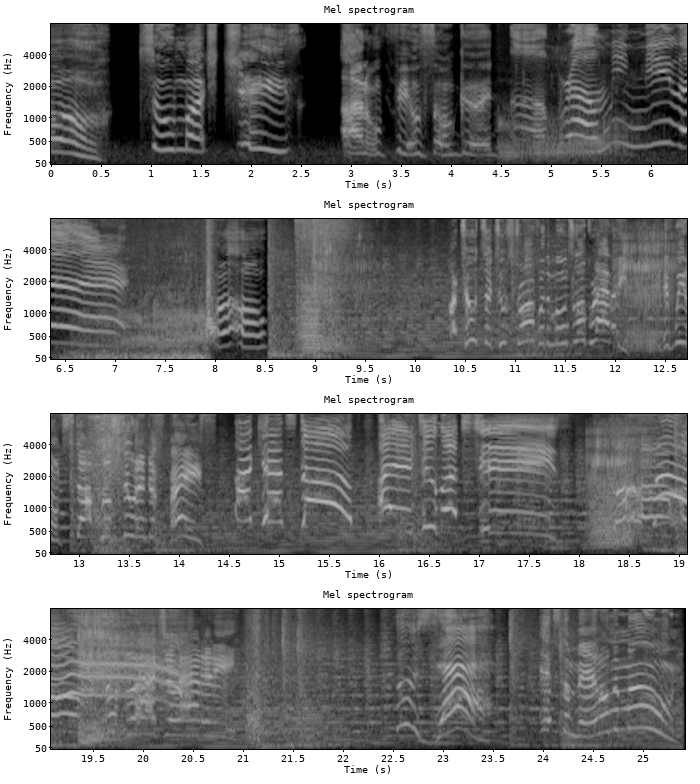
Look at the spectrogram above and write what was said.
Oh, too much cheese. I don't feel so good. Oh, bro, me neither! Uh-oh. Our toots are too strong for the moon's low gravity. If we don't stop, we'll shoot into space. I can't stop! I ate too much cheese! The flatulentity. Who's that? It's the man on the moon.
